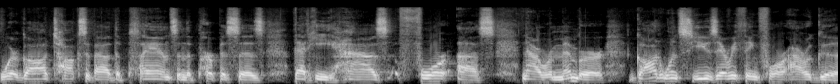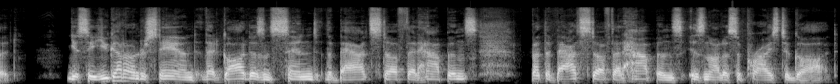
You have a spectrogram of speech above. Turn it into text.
where God talks about the plans and the purposes that he has for us. Now remember, God wants to use everything for our good. You see, you got to understand that God doesn't send the bad stuff that happens, but the bad stuff that happens is not a surprise to God.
